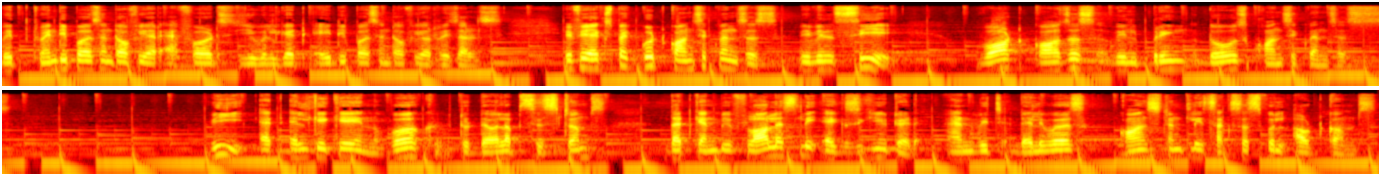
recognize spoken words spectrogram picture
with 20% of your efforts, you will get 80% of your results. If you expect good consequences, we will see what causes will bring those consequences. We at LKKN work to develop systems that can be flawlessly executed and which delivers constantly successful outcomes.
